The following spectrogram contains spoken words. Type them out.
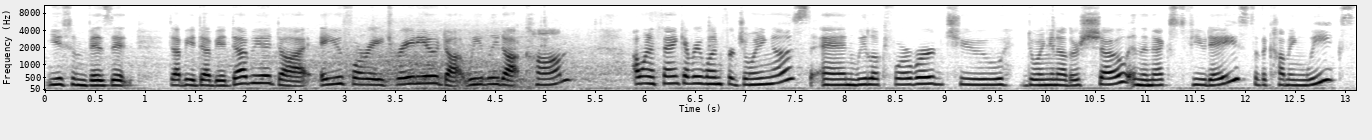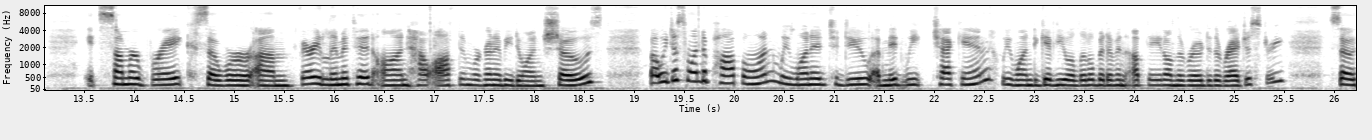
you can visit www.au4hradio.weebly.com. I want to thank everyone for joining us, and we look forward to doing another show in the next few days to the coming weeks. It's summer break, so we're um, very limited on how often we're going to be doing shows. But we just wanted to pop on. We wanted to do a midweek check in. We wanted to give you a little bit of an update on the road to the registry. So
